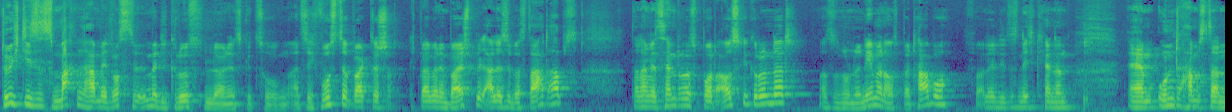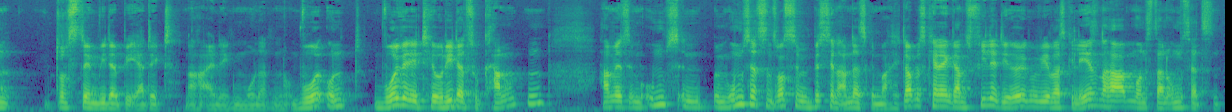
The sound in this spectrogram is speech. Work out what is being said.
Durch dieses Machen haben wir trotzdem immer die größten Learnings gezogen. Also ich wusste praktisch, ich bleibe bei dem Beispiel, alles über Startups. Dann haben wir Central Sport ausgegründet, also ein Unternehmen aus Beitabo, für alle, die das nicht kennen, ähm, und haben es dann trotzdem wieder beerdigt nach einigen Monaten. Obwohl, und obwohl wir die Theorie dazu kannten, haben wir es im, Ums, in, im Umsetzen trotzdem ein bisschen anders gemacht. Ich glaube, das kennen ganz viele, die irgendwie was gelesen haben und es dann umsetzen.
